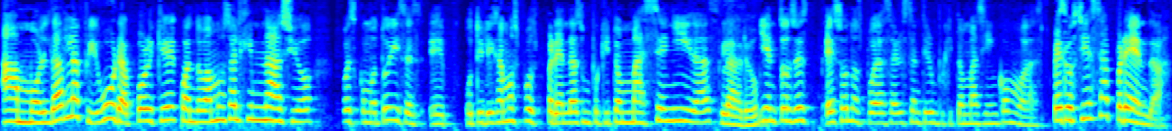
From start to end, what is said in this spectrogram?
a moldar la figura, porque cuando vamos al gimnasio, pues como tú dices, eh, utilizamos pues prendas un poquito más ceñidas. Claro. Y entonces eso nos puede hacer sentir un poquito más incómodas. Pero si esa prenda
